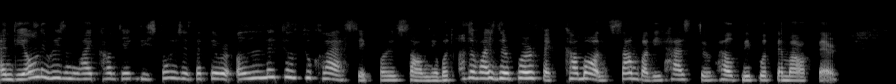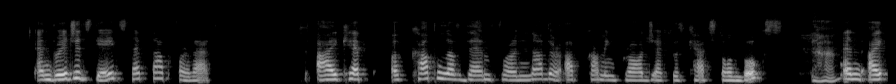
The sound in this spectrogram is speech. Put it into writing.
and the only reason why I can't take these stories is that they were a little too classic for insomnio, but otherwise they're perfect. Come on, somebody has to help me put them out there. And Brigids Gate stepped up for that. I kept a couple of them for another upcoming project with Catstone Books. Uh-huh. And I,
